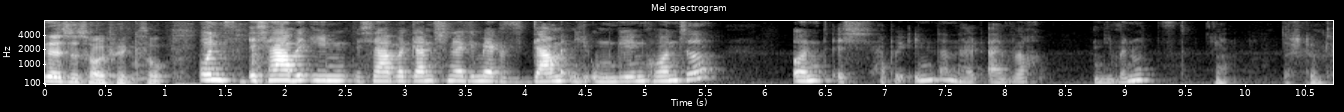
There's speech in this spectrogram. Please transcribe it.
Das ist häufig so. Und ich habe ihn, ich habe ganz schnell gemerkt, dass ich damit nicht umgehen konnte. Und ich habe ihn dann halt einfach nie benutzt. Ja, das stimmt.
